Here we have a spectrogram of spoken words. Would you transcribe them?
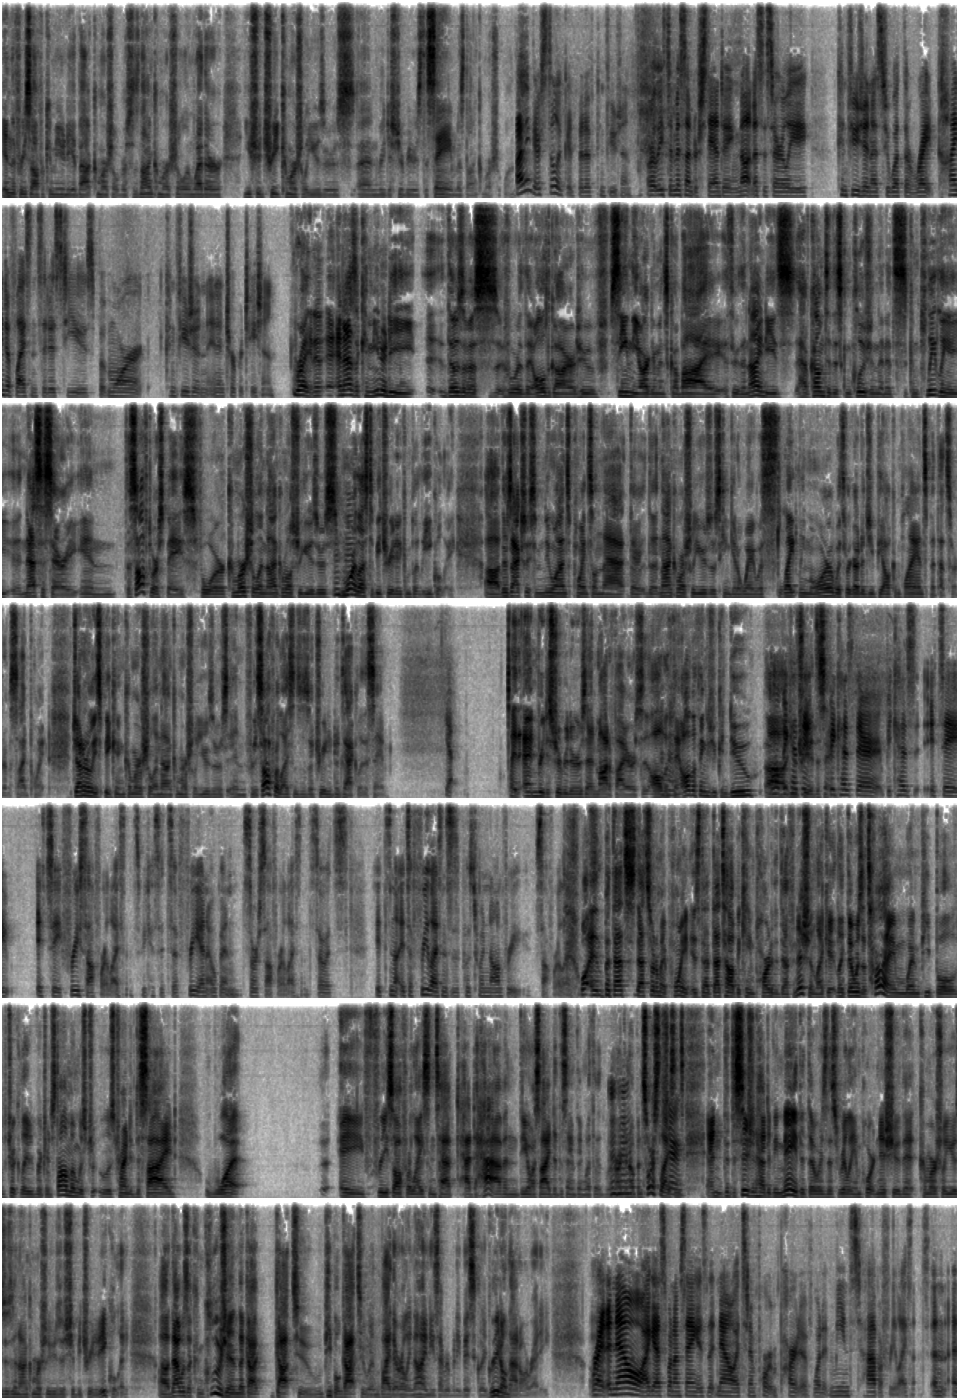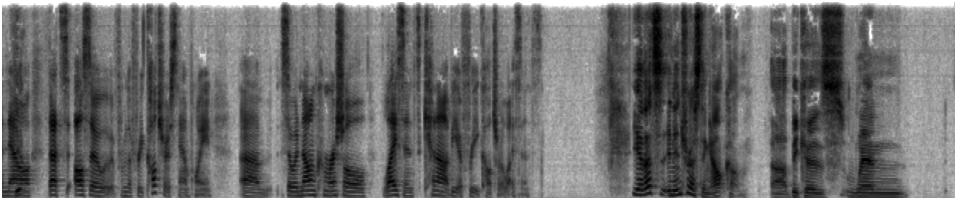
in the free software community about commercial versus non-commercial and whether you should treat commercial users and redistributors the same as non-commercial ones. I think there's still a good bit of confusion, or at least a misunderstanding, not necessarily confusion as to what the right kind of license it is to use, but more confusion in interpretation. Right. And, and as a community, those of us who are the old guard who've seen the arguments go by through the 90s have come to this conclusion that it's completely necessary in the software space for commercial and non commercial users more or less to be treated completely equally. Uh, there's actually some nuance points on that. The, the non commercial users can get away with slightly more with regard to GPL compliance, but that's sort of a side point. Generally speaking, commercial and non commercial users in free software licenses are treated exactly the same. And, and redistributors and modifiers, all the thing, all the things you can do. Uh, Mm-hmm. You're because treated it's the same. because they're because it's a it's a free software license because it's a free and open source software license. So it's it's not it's a free license as opposed to a non-free software license. well, and but that's that's sort of my point is that that's how it became part of the definition. Like it, like there was a time when people, particularly Richard Stallman, was tr- was trying to decide what a free software license had had to have, and the OSI did the same thing with, with regard to an open source license. And the decision had to be made that there was this really important issue that commercial users and non-commercial users should be treated equally. Uh, that was a conclusion that got got to people got to, and by the early '90s, everybody basically agreed on that already. Right. And now I guess what I'm saying is that now it's an important part of what it means to have a free license. And and now Yeah. that's also from the free culture standpoint. Um, so a non-commercial license cannot be a free culture license. Yeah, that's an interesting outcome uh, because when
